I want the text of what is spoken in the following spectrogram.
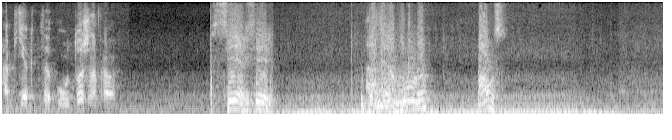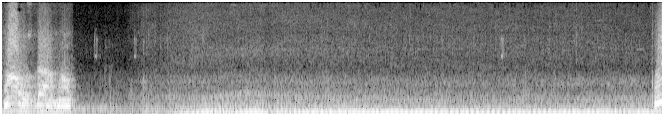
Объект У тоже направо? Все, все. А кто? Маус? Маус, да, маус. Не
